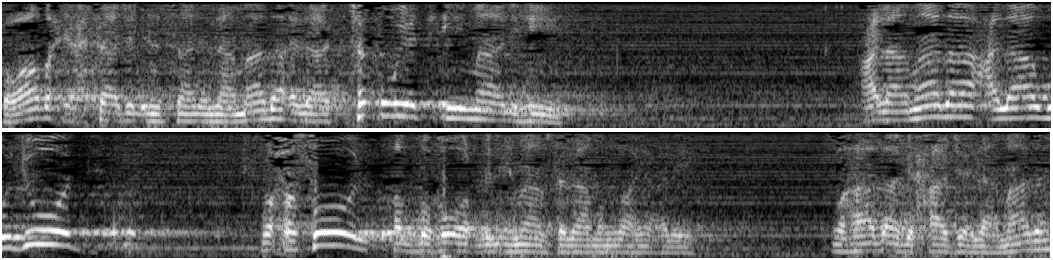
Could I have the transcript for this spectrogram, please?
فواضح يحتاج الإنسان إلى ماذا؟ إلى تقوية إيمانه على ماذا؟ على وجود وحصول الظهور للإمام سلام الله عليه وهذا بحاجة إلى ماذا؟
